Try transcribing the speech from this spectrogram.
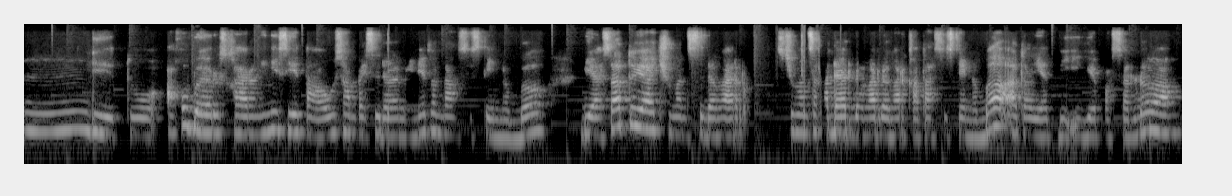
Hmm, gitu. Aku baru sekarang ini sih tahu sampai sedalam ini tentang sustainable. Biasa tuh ya cuman sedengar cuman sekadar dengar-dengar kata sustainable atau lihat di IG pasar doang.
